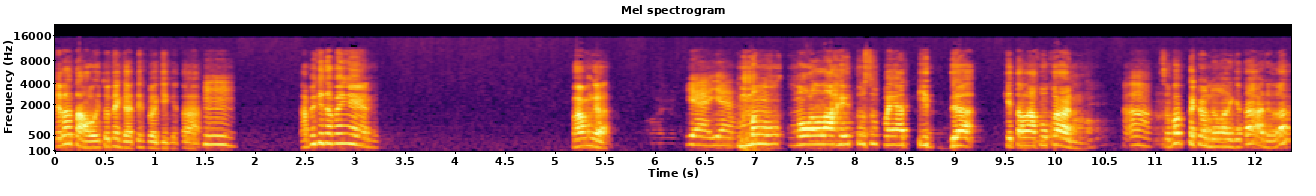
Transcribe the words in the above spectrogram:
Kita tahu itu negatif bagi kita. Hmm. tapi kita pengen. Paham nggak Ya, ya. mengolah itu supaya tidak kita lakukan Heeh, sebab kecondongan kita adalah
